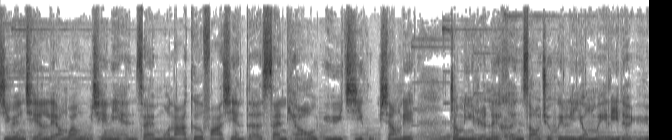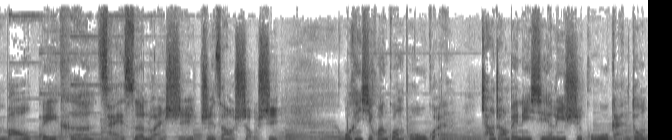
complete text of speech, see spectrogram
西元前两万五千年，在摩纳哥发现的三条鱼脊骨项链，证明人类很早就会利用美丽的羽毛、贝壳、彩色卵石制造首饰。我很喜欢逛博物馆，常常被那些历史古物感动，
